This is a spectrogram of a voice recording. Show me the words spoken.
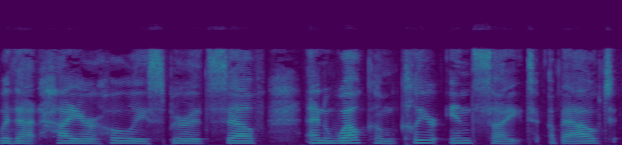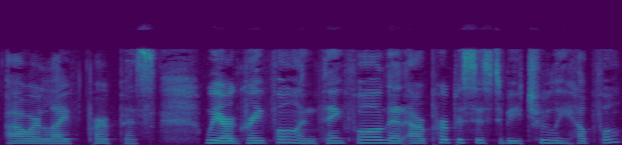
with that higher Holy Spirit self and welcome clear insight about our life purpose. We are grateful and thankful that our purpose is to be truly helpful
